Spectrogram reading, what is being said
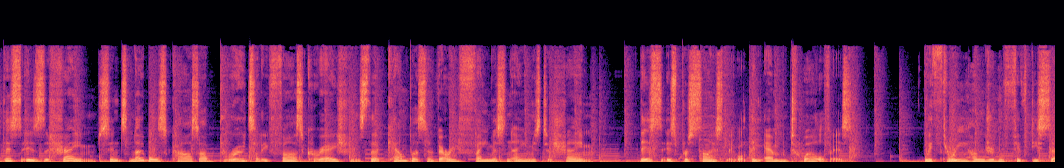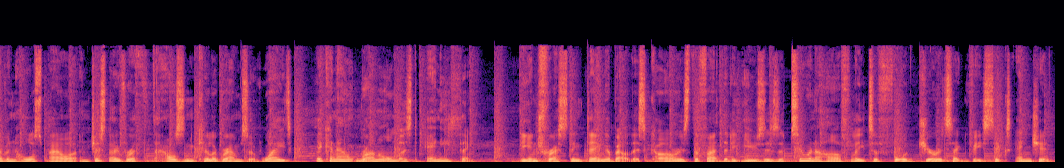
this is a shame, since Noble's cars are brutally fast creations that can put some very famous names to shame. This is precisely what the M12 is. With 357 horsepower and just over a thousand kilograms of weight, it can outrun almost anything. The interesting thing about this car is the fact that it uses a 2.5 litre Ford Duratec V6 engine,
